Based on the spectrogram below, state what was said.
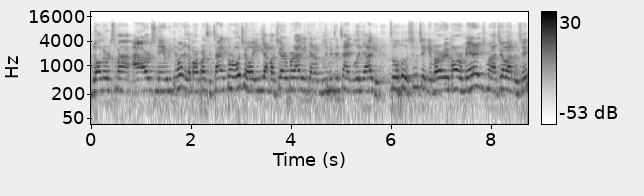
ડોલર્સમાં આર્સ ને એવી રીતે હોય ને તમારી પાસે ટાઈમ થોડો ઓછો હોય ઇન્ડિયામાં જ્યારે પર આવી ત્યારે લિમિટેડ ટાઈમ લઈને આવી તો શું છે કે મારે મારા મેરેજમાં જવાનું છે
